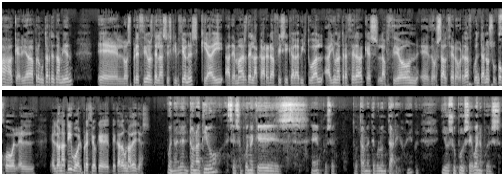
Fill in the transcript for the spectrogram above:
Ah, quería preguntarte también eh, los precios de las inscripciones, que hay, además de la carrera física, la virtual, hay una tercera que es la opción eh, dorsal cero, ¿verdad? Cuéntanos un poco el, donativo, el precio que, de cada una de ellas. Bueno, el, donativo se supone que es eh, pues totalmente voluntario. ¿eh? Yo supuse, bueno, pues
